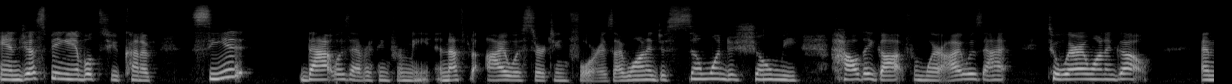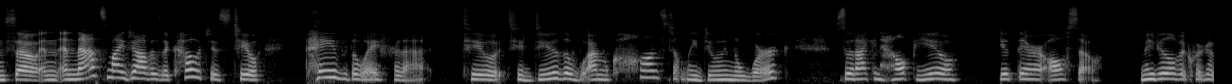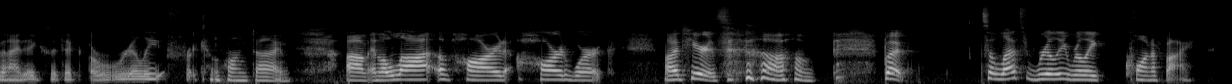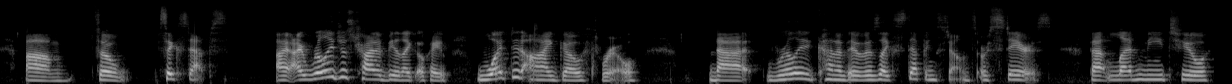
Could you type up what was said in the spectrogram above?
and just being able to kind of see it that was everything for me and that's what i was searching for is i wanted just someone to show me how they got from where i was at to where i want to go and so, and, and that's my job as a coach is to pave the way for that, to, to do the, I'm constantly doing the work so that I can help you get there also. Maybe a little bit quicker than I did because it took a really freaking long time um, and a lot of hard, hard work, a lot of tears. um, but so let's really, really quantify. Um, so, six steps I, I really just try to be like, okay, what did I go through that really kind of, it was like stepping stones or stairs that led me to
